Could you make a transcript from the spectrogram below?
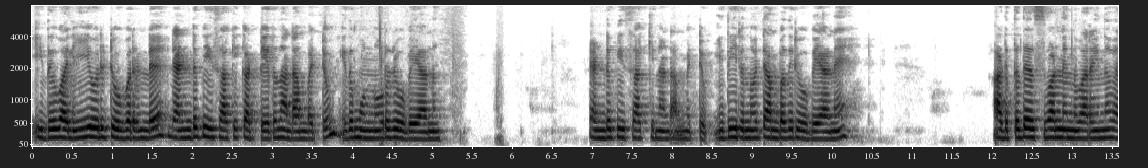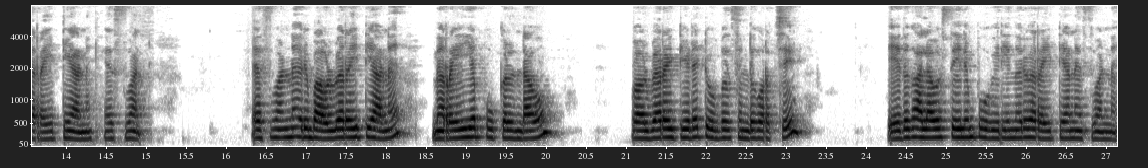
ഇത് വലിയൊരു ട്യൂബറിന്റെ രണ്ട് പീസാക്കി കട്ട് ചെയ്ത് നടാൻ പറ്റും. ഇത് മുന്നൂറ് രൂപയാണ്. രണ്ട് പീസാക്കി നടാൻ പറ്റും. ഇത് ഇരുന്നൂറ്റമ്പത് രൂപയാണ്. അടുത്തത് എസ് വൺ എന്ന് പറയുന്ന വെറൈറ്റിയാണ് എസ് വൺ എസ് വൺ ഒരു ബൗൾ വെറൈറ്റിയാണ് നിറയെ പൂക്കളുണ്ടാവും. ബൗൾ വെറൈറ്റിയുടെ ട്യൂബേഴ്സ് ഉണ്ട് കുറച്ച്. ഏത് കാലാവസ്ഥയിലും പൂ വിരിയുന്ന ഒരു വെറൈറ്റിയാണ് എസ് വണ്ണ്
